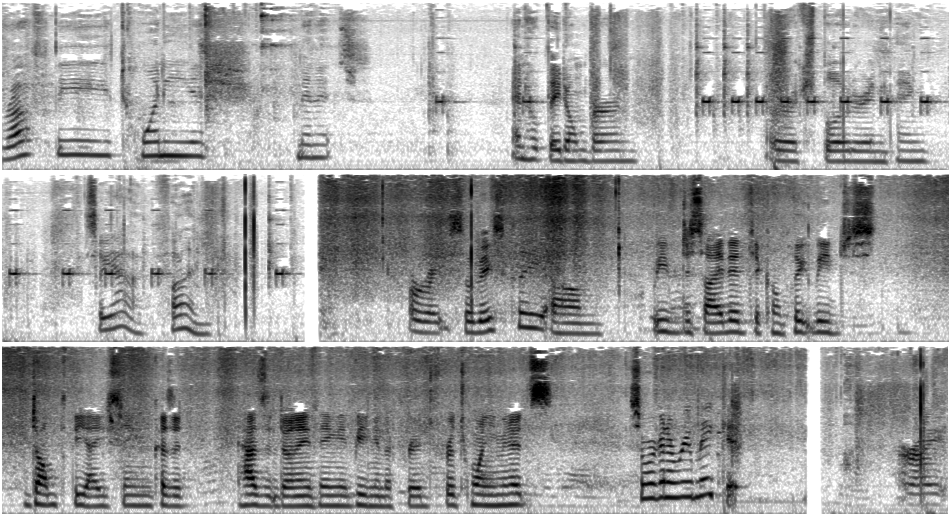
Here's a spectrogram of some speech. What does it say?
roughly 20 ish minutes and hope they don't burn or explode or anything. So yeah, fun. All right, so basically, um, we've decided to completely just dump the icing because it hasn't done anything it being in the fridge for 20 minutes. So we're gonna remake it. All right,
